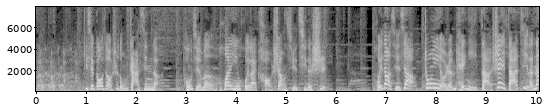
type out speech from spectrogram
这些高校是懂扎心的。同学们，欢迎回来考上学期的试。回到学校，终于有人陪你早睡早起了呢。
